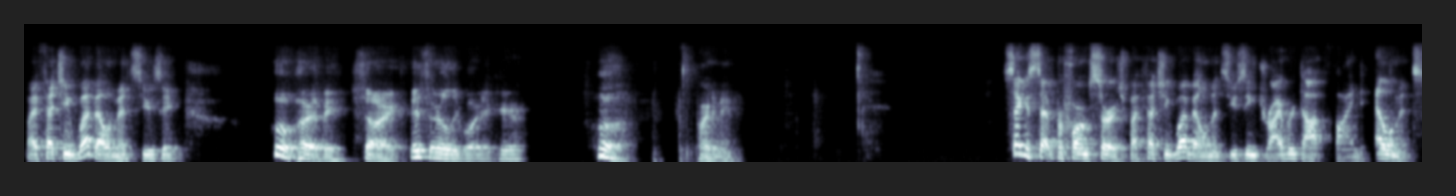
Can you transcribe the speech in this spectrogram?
by fetching web elements using, oh, pardon me, sorry, it's early morning here. Oh, pardon me. Second step, performs search by fetching web elements using driver.findElement.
